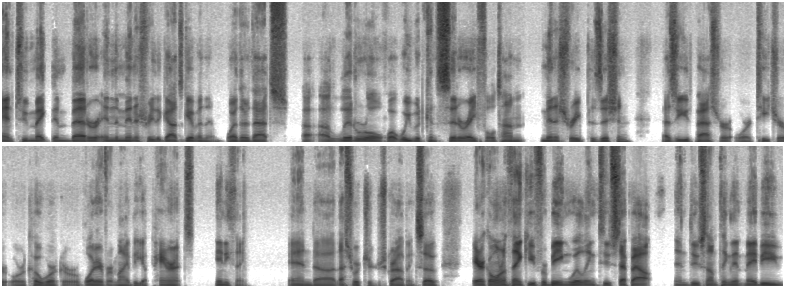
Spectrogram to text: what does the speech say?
and to make them better in the ministry that God's given them. Whether that's a, a literal, what we would consider a full time ministry position as a youth pastor, or a teacher, or a coworker, or whatever it might be, a parent, anything, and uh, that's what you're describing. So, Eric, I want to thank you for being willing to step out and do something that maybe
